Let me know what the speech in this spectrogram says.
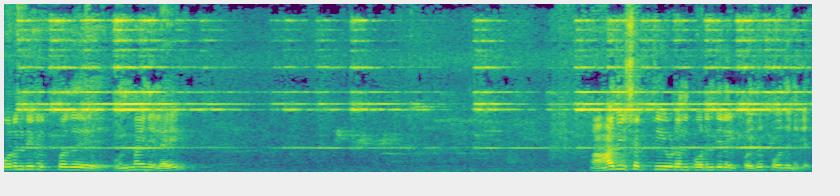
பொருந்தி நிற்பது உண்மை நிலை. ஆதிசக்தியுடன் பொருந்தி நிற்பது பொதுநிலை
